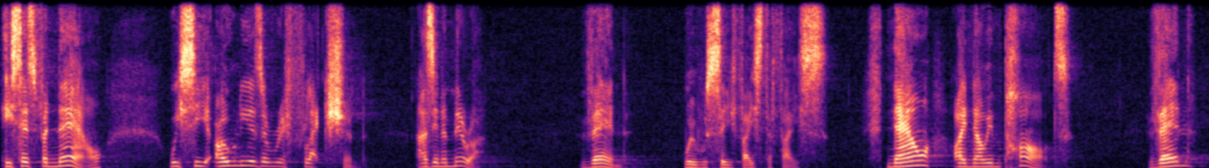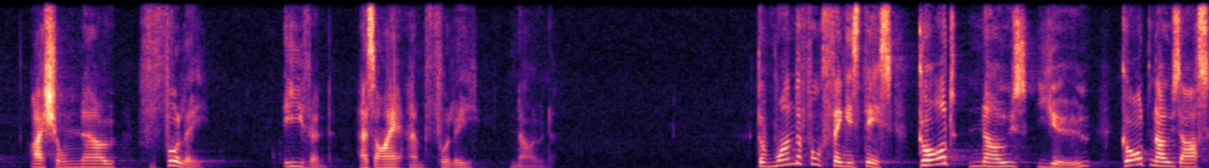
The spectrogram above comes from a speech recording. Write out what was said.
He says, For now, we see only as a reflection, as in a mirror. Then we will see face to face. Now I know in part. Then I shall know fully, even as I am fully known. The wonderful thing is this God knows you, God knows us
